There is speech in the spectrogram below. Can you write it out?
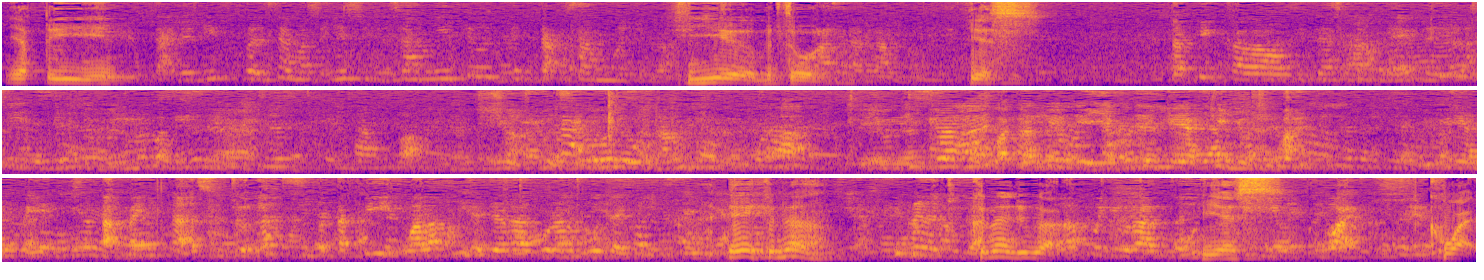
yakin Tak ada difference kan? Maksudnya sujud sahwi tu tetap sama juga. Ya betul. Yes. Tapi kalau kita start ladder, Yang tiga nampak. Tapi dia yang dia yakin yang kuat. Yang tak baik tak sujud lah. Tapi walaupun dia ada ragu-ragu tadi. Eh kena Kena juga. Kena juga. Walaupun you ragu. Yes. Kuat. Kuat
